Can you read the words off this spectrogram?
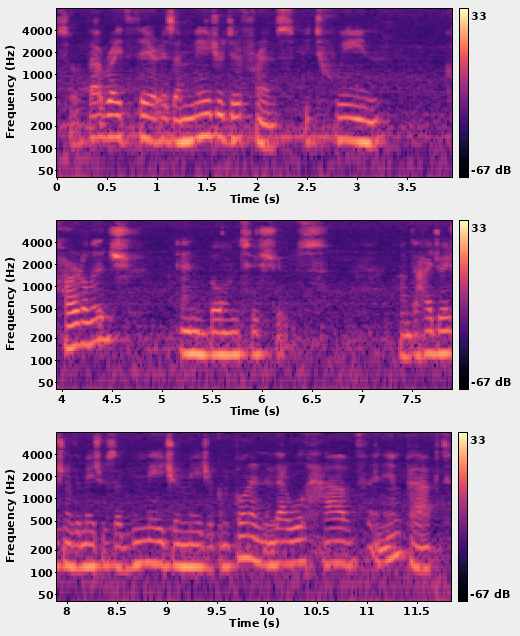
So that right there is a major difference between cartilage and bone tissues. Uh, the hydration of the matrix is a major, major component, and that will have an impact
